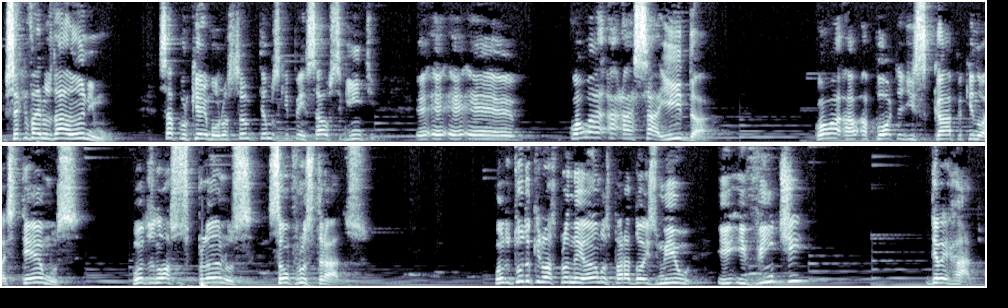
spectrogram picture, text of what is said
Isso é que vai nos dar ânimo. Sabe por quê, irmão? Nós temos que pensar o seguinte: é, é, é, é, qual a, a, saída, qual a, a porta de escape que nós temos quando os nossos planos são frustrados? Quando tudo que nós planeamos para 2020 deu errado.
